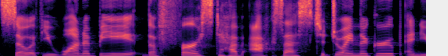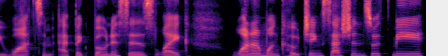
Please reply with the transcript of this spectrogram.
So if you want to be the first to have access to join the group and you want some epic bonuses like one on one coaching sessions with me,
